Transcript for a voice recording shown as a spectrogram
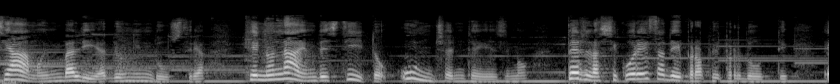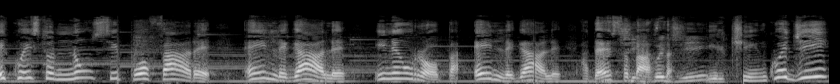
Siamo in balia di un'industria che non ha investito un centesimo per la sicurezza dei propri prodotti e questo non si può fare, è illegale. In Europa è illegale. Adesso Il basta. 5G? Il 5G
